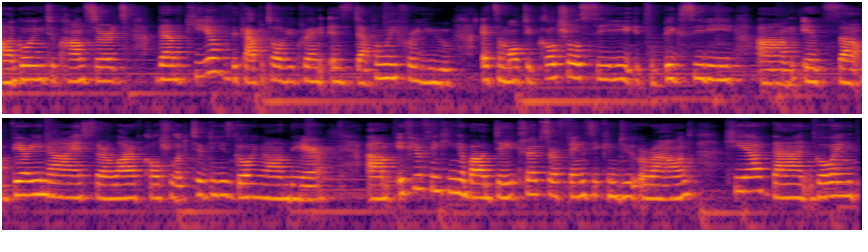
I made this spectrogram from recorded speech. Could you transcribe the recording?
uh, going to concerts, then Kiev, the capital of Ukraine, is definitely for you. It's a multicultural city, it's a big city, um, it's uh, very nice, there are a lot of cultural activities going on there. Um, if you're thinking about day trips or things you can do around Kiev, then going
